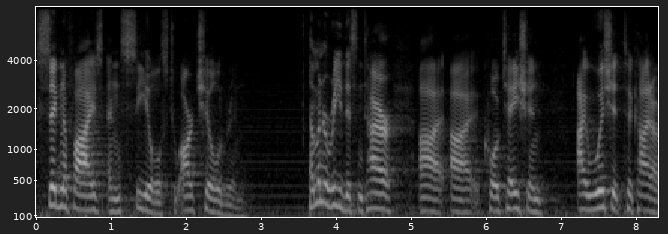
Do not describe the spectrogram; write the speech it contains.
signifies and seals to our children. I'm going to read this entire uh, uh, quotation. I wish it to kind of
